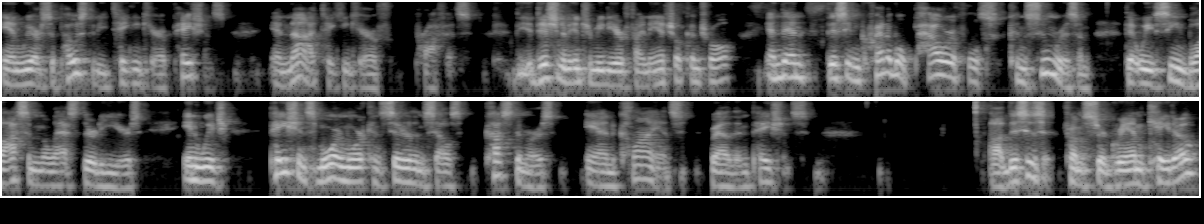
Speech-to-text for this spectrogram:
and we are supposed to be taking care of patients and not taking care of profits. The addition of intermediary financial control, and then this incredible, powerful consumerism that we've seen blossom in the last 30 years, in which patients more and more consider themselves customers and clients rather than patients. Uh, this is from Sir Graham Catto,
